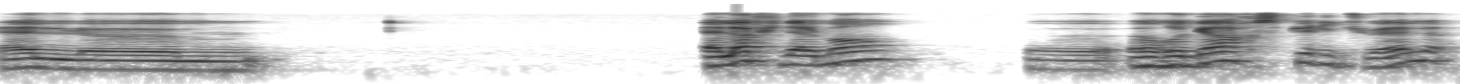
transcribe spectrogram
Elle, euh, elle a finalement euh, un regard spirituel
